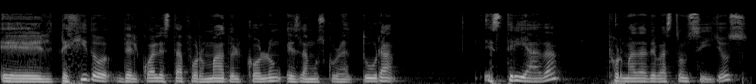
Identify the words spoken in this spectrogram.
El tejido del cual está formado el colon es la musculatura estriada, formada de bastoncillos.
